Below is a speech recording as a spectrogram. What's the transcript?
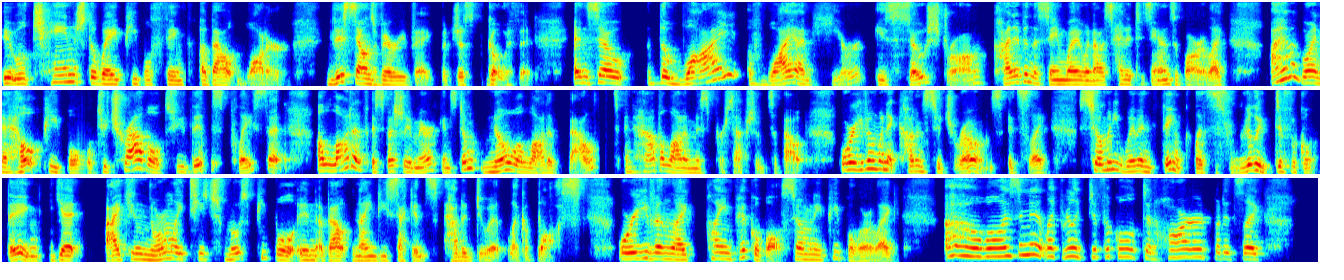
it will change the way people think about water. This sounds very vague, but just go with it. And so the why of why I'm here is so strong, kind of in the same way when I was headed to Zanzibar. Like, I am going to help people to travel to this place that a lot of, especially Americans, don't know a lot about and have a lot of misperceptions about. Or even when it comes to drones, it's like so many women think like this really difficult thing, yet I can normally teach most people in about 90 seconds how to do it like a boss, or even like playing pickleball. So many people are like, oh, well, isn't it like really difficult and hard? But it's like,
